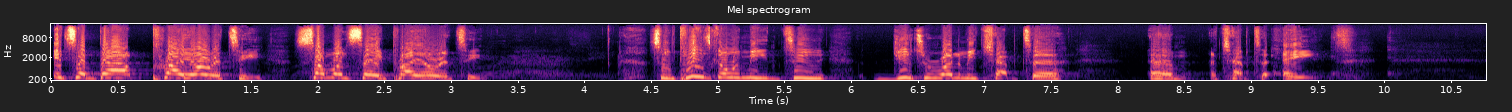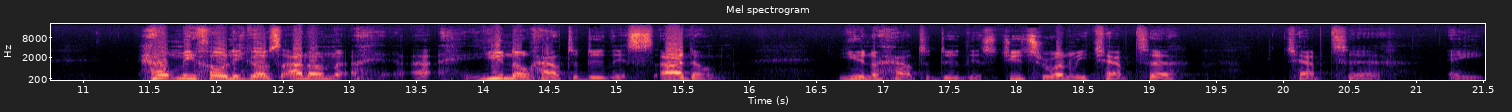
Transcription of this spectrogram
it's about priority. Someone say priority. So please go with me to Deuteronomy chapter um, chapter 8. Help me, Holy Ghost. I don't know. you know how to do this. I don't. You know how to do this. Deuteronomy chapter chapter 8.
